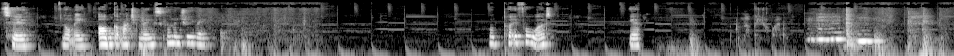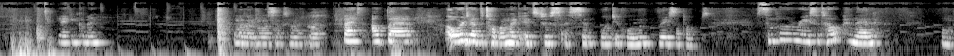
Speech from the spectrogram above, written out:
it's her, not me. Oh, we've got matching rings. Come and show you ring. We'll put it forward. Yeah. I'm not being awkward. Yeah, you can come in. Oh my god, I don't know what socks on, I forgot. Best outfit. I already have the top on, like it's just a simple, what do you call them? Racer tops. Simple racer top and then, oh.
